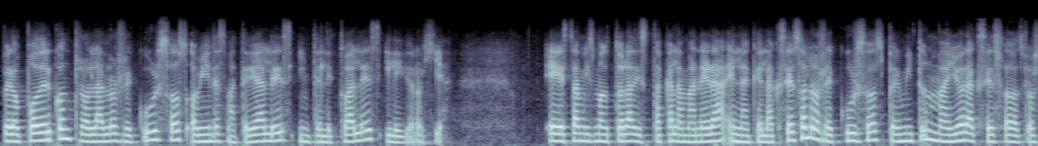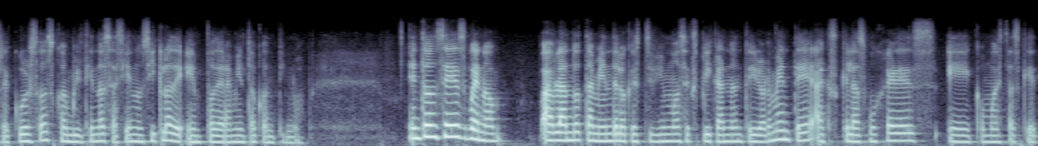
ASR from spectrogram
pero poder controlar los recursos o bienes materiales, intelectuales y la ideología. Esta misma autora destaca la manera en la que el acceso a los recursos permite un mayor acceso a otros recursos, convirtiéndose así en un ciclo de empoderamiento continuo. Entonces, bueno, hablando también de lo que estuvimos explicando anteriormente, que las mujeres eh, como estas que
